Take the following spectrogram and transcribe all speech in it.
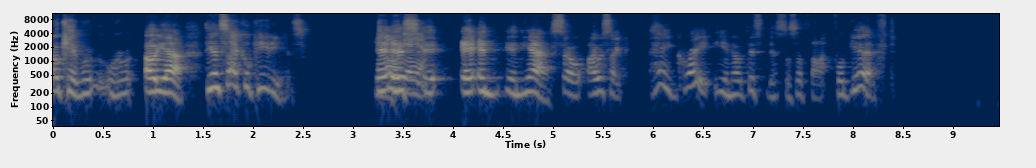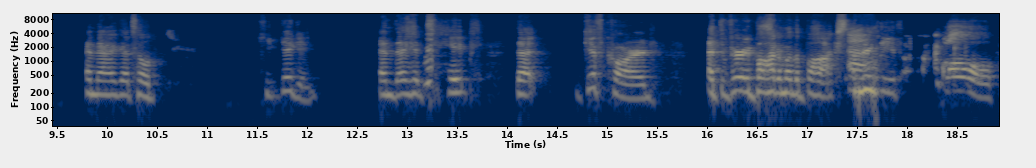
Okay. We're, we're, oh yeah, the encyclopedias. Oh, And, yeah, it's- and, and, and yeah, so I was like, hey, great. You know, this this is a thoughtful gift. And then I got told, keep digging, and they had taped that gift card at the very bottom of the box Oh. underneath all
